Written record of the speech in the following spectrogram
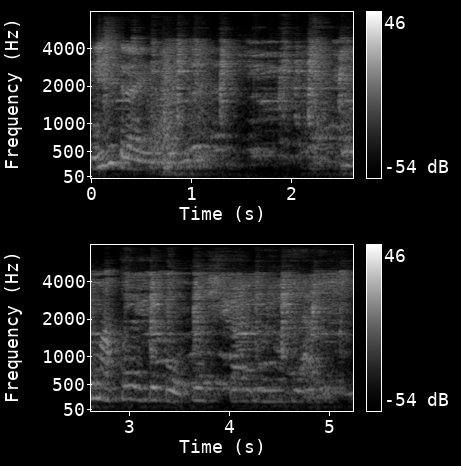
É estranho. né? Tem uma coisa tipo, testar nos meus lábios.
